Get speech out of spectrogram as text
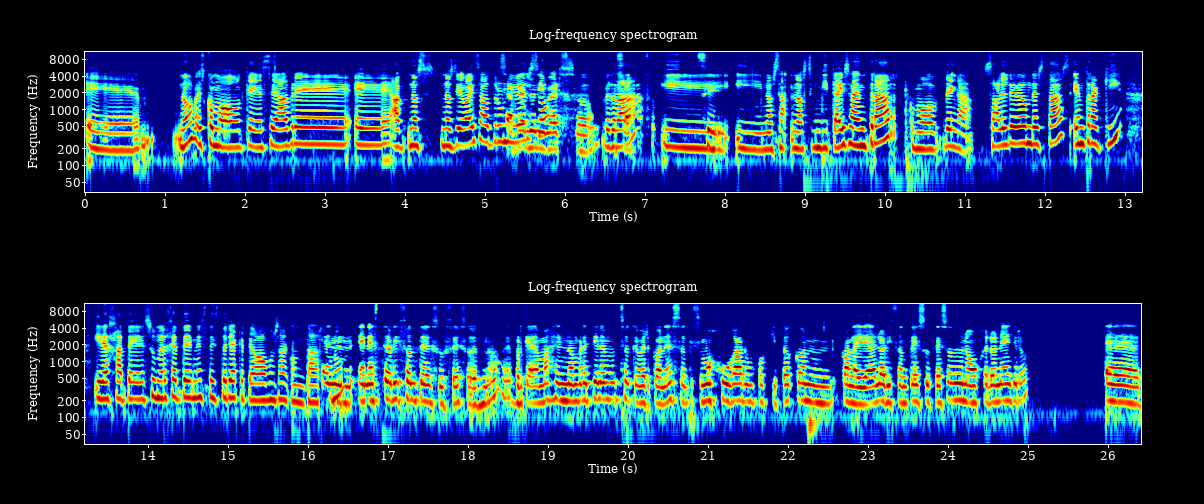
eh, ¿no? Es como que se abre, eh, a- nos, nos lleváis a otro Se abre el universo, universo, ¿verdad? Y, Sí. y nos, nos invitáis a entrar, como, venga, sal de donde estás, entra aquí y déjate, sumérgete en esta historia que te vamos a contar, ¿no? en, en este horizonte de sucesos, ¿no? Porque además el nombre tiene mucho que ver con eso. Quisimos jugar un poquito con, con la idea del horizonte de sucesos de un agujero negro. Eh,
